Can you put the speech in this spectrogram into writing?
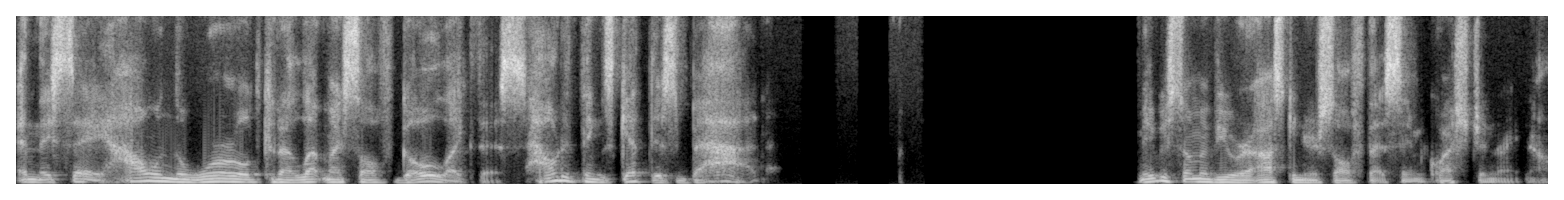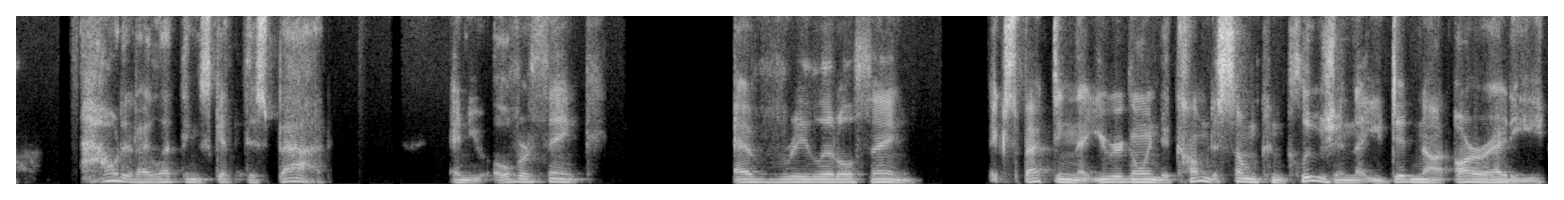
And they say, How in the world could I let myself go like this? How did things get this bad? Maybe some of you are asking yourself that same question right now. How did I let things get this bad? And you overthink every little thing, expecting that you are going to come to some conclusion that you did not already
